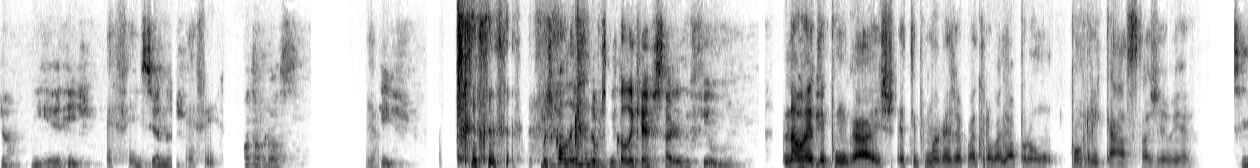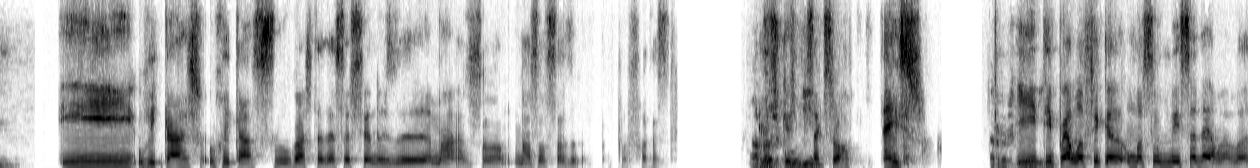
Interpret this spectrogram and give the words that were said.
Já. E é fixe. É Em fixe, cenas é fixe. motocross. Yeah. Fixe. mas qual é? Nunca percebi qual é que é a história do filme. Não, é Ok. tipo um gajo, é tipo uma gaja que vai trabalhar para um, para um ricaço, estás a ver? Sim. E o ricaço, o ricaço gosta dessas cenas de maso, masossado... Pô, foda-se. Masoquismo colorido. sexual. É isso. E tipo, ela fica uma submissa dela, ela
